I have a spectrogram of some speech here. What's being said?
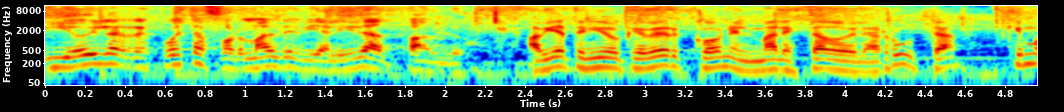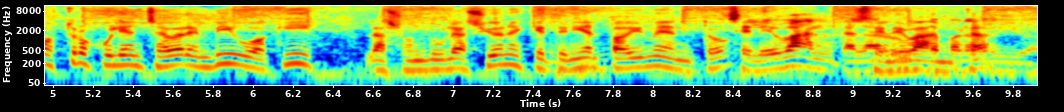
Y hoy la respuesta formal de Vialidad, Pablo. Había tenido que ver con el mal estado de la ruta, que mostró Julián Chavar en vivo aquí, las ondulaciones que tenía el pavimento. Se levanta la ruta para arriba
